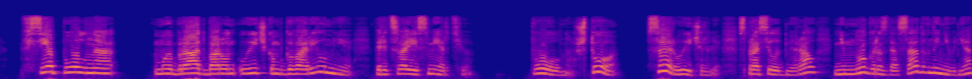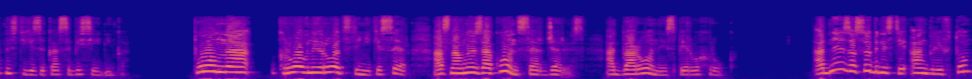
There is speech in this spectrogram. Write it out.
— все полно... Мой брат, барон Уичкомб, говорил мне перед своей смертью. Полно. Что? «Сэр Уичерли?» — спросил адмирал, немного раздосадованный невнятностью языка собеседника. «Полно кровные родственники, сэр. Основной закон, сэр Джервис, от барона из первых рук». Одна из особенностей Англии в том,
